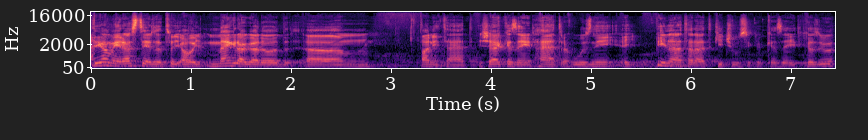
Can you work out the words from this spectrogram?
Tiamér azt érzed, hogy ahogy megragadod um, Anitát, és elkezdenéd hátra húzni, egy pillanat alatt kicsúszik a kezeid közül,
